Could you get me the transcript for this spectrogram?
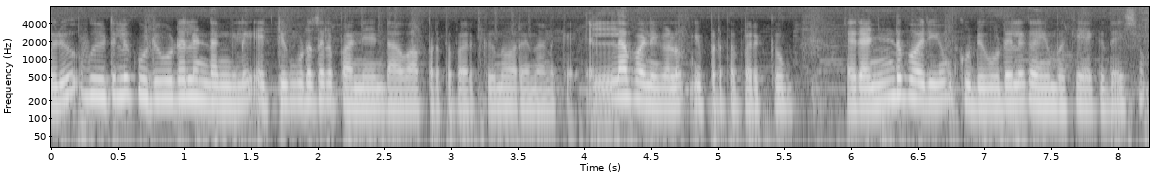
ഒരു വീട്ടിൽ കുടികൂടലുണ്ടെങ്കിൽ ഏറ്റവും കൂടുതൽ പണി ഉണ്ടാവുക അപ്പുറത്തെ പരക്ക് എന്ന് പറയുന്ന കണക്ക്. എല്ലാ പണികളും ഇപ്പുറത്തെ പരക്കും രണ്ട് പൊരിയും കുടികൂടൽ കഴിയുമ്പോഴൊക്കെ ഏകദേശം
